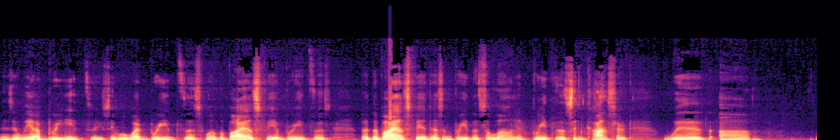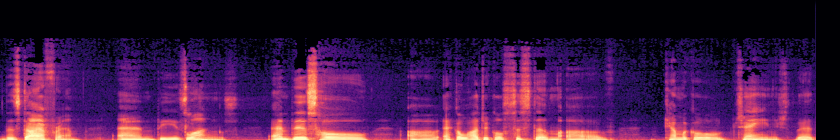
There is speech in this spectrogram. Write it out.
And said, we are breathed. So you say, well, what breathes us? Well, the biosphere breathes us. But the biosphere doesn't breathe us alone. It breathes us in concert with um, this diaphragm and these lungs and this whole uh, ecological system of chemical change that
